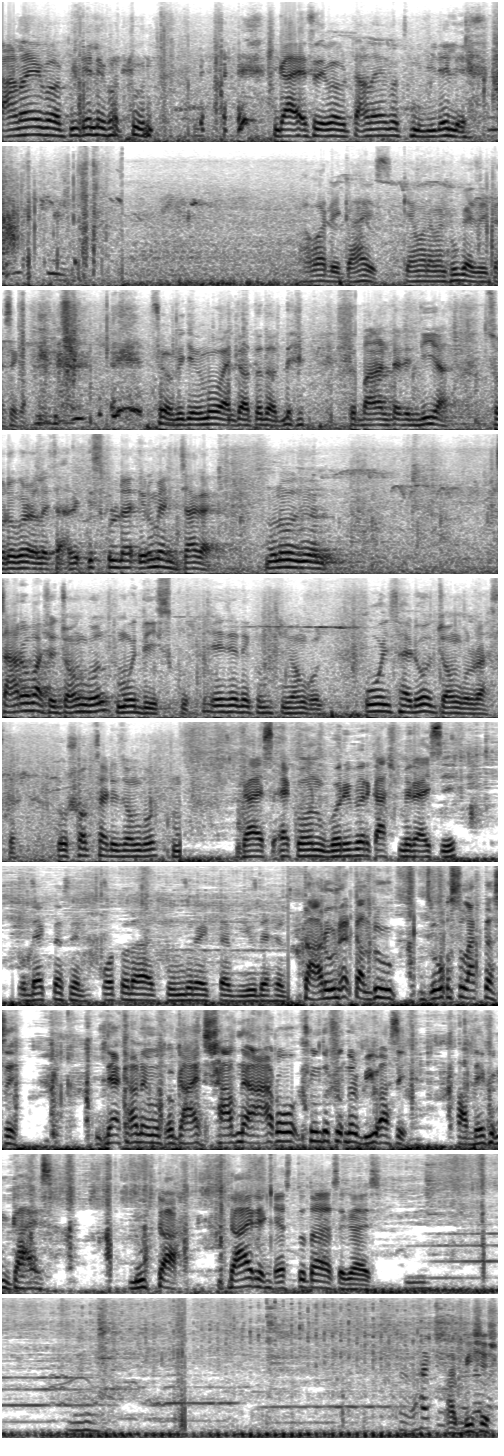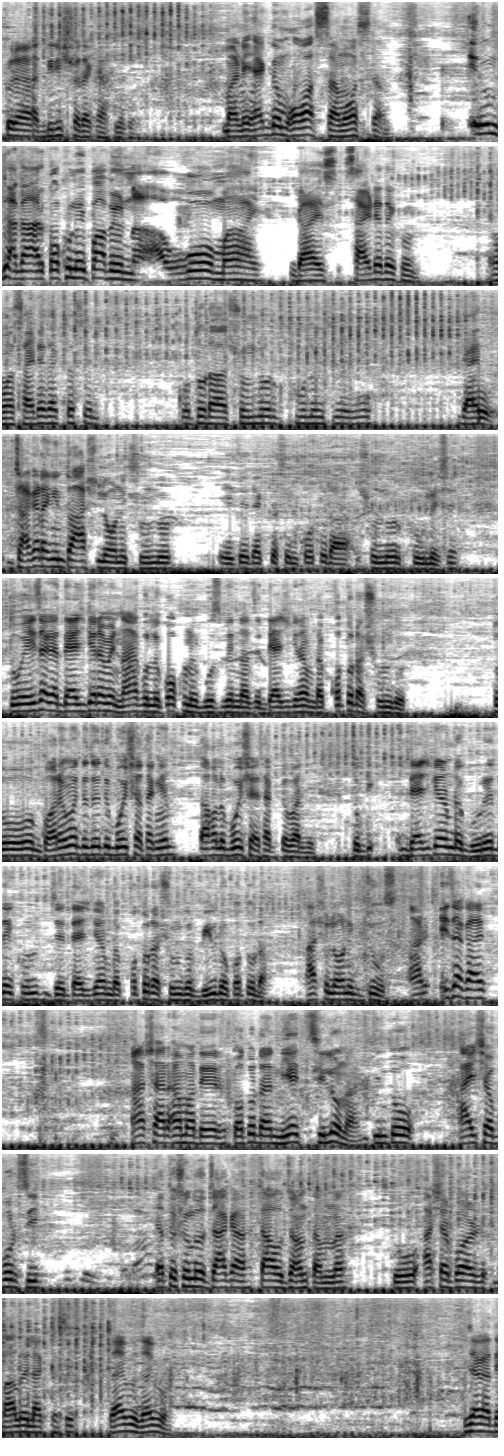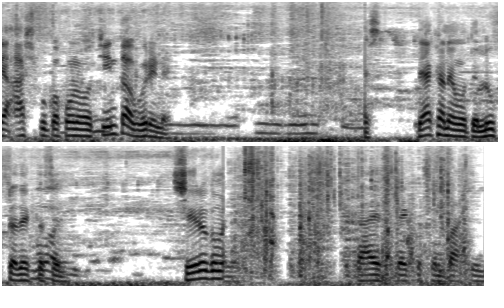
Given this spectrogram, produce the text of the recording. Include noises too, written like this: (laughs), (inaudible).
টানায় বা পিটাইলে কতক্ষণ? গায়ে এভাবে টানায় কতক্ষণ পিটাইলে আবার রে গাইস ক্যামেরাম্যান হুগাই যাইতেছে গা। ছবি কি মোবাইল তো অত ধরতে তো বানানটারে দিয়া ছোট করে লাগছে আর স্কুলটা এরকম এক জায়গায়, মনে করবেন চারোপাশে জঙ্গল, মধ্যে স্কুল। এই যে দেখুন জঙ্গল। ওই সাইডেও জঙ্গল রাস্তা। তো সব সাইডে জঙ্গল। গাইস এখন গরিবের কাশ্মীর আইছি। তো দেখতেছেন কতটা সুন্দর একটা ভিউ দেখা। দারুণ একটা লুক জোস লাগতেছে। দেখানোর মতো গায়ে সামনে আরও সুন্দর সুন্দর ভিউ আছে। আর দেখুন গায়েস লুকটা ডাইরেক্ট ব্যস্ততা আছে গায়েস আর বিশেষ করে দৃশ্য দেখে আপনাদের। মানে একদম অসাম অসাম এরকম জায়গা আর কখনোই পাবেন না। ও মাই গাইস সাইডে দেখুন। আমার সাইডে দেখতেছেন কতটা সুন্দর ফুল হয়েছে জায়গাটা কিন্তু আসলে অনেক সুন্দর। এই যে দেখতেছেন কতটা সুন্দর ফুল হয়েছে। তো এই জায়গায় দেশ গ্রামে না গেলে কখনোই বুঝবেন না যে দেশ গ্রামটা কতটা সুন্দর। তো ঘরের মধ্যে যদি বৈশা থাকেন, তাহলে বৈশায় থাকতে পারবেন। তো গে- দেশ গ্রামটা ঘুরে দেখুন যে দেশ গ্রামটা কতটা সুন্দর, ভিউটা কতটা। আসলে অনেক জোস আর এই জায়গায় আসার আমাদের ততটা নিয়ে ছিল না। কিন্তু আইসা পড়ছি। এত সুন্দর জায়গা, তাও জানতাম না। তো আসার পর ভালোই লাগতেছে। যাইবো যাইবো। জায়গা দিয়ে আসব কখনো, চিন্তাও করি নাই। দেখানোর মতো লুকটা দেখতেছেন। সেরকম দেখতেছেন পাশে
